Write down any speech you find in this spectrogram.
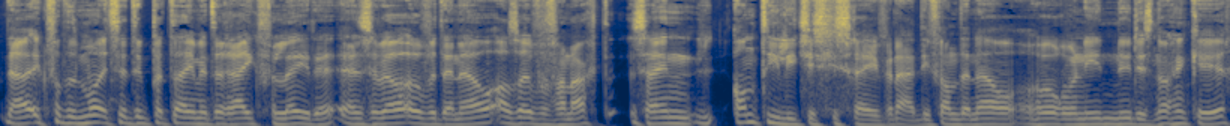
nou, ik vond het mooi. Het zit natuurlijk partijen met een rijk verleden. En zowel over Den L als over Vannacht zijn anti-liedjes geschreven. Nou, die van Den L horen we nu, nu dus nog een keer.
